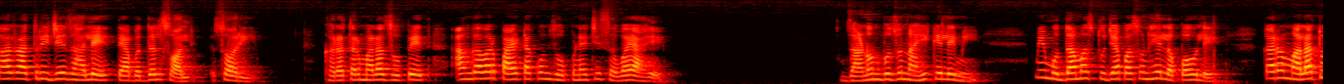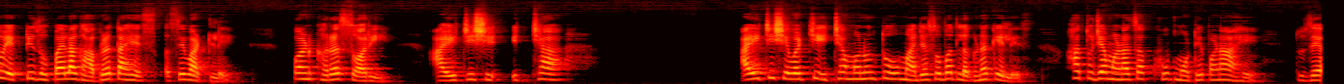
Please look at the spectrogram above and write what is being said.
काल रात्री जे झाले त्याबद्दल सॉल सॉरी. खरं तर मला झोपेत अंगावर पाय टाकून झोपण्याची सवय आहे. जाणून बुजून नाही केले मी. मी मुद्दामच तुझ्यापासून हे लपवले कारण मला तू एकटी झोपायला घाबरत आहेस असे वाटले. पण खरंच सॉरी. आईची शि इच्छा आईची शेवटची इच्छा म्हणून तू माझ्यासोबत लग्न केलेस. हा तुझ्या मनाचा खूप मोठेपणा आहे. तुझे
